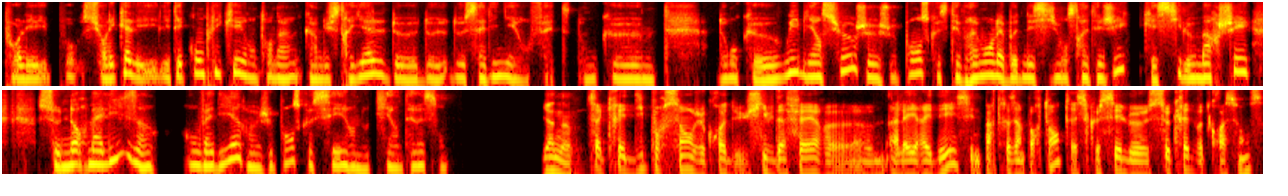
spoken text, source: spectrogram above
pour les, sur lesquels il était compliqué en tant qu'industriel de, de, s'aligner en fait. Donc, euh, donc euh, oui, bien sûr, je, je pense que c'était vraiment la bonne décision stratégique. Et si le marché se normalise, on va dire, je pense que c'est un outil intéressant. Yann. Ça crée 10%, je crois, du chiffre d'affaires à la R&D. C'est une part très importante. Est-ce que c'est le secret de votre croissance?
